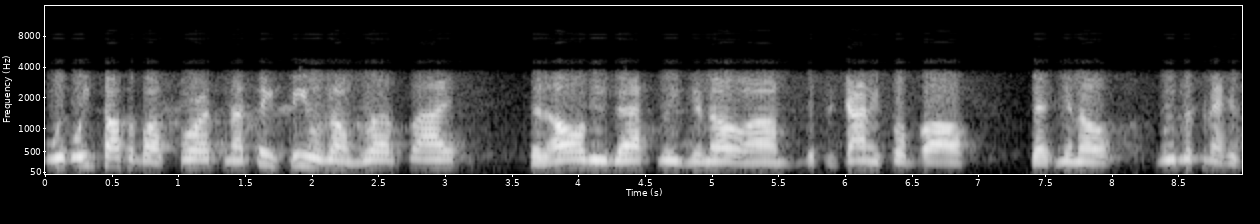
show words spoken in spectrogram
we, we talk about sports, and I think P was on Glove side that all these athletes, you know, um, with the Johnny football, that you know we're looking at his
